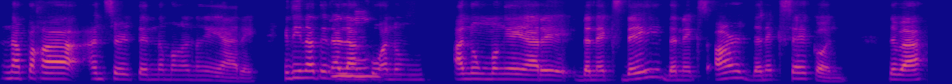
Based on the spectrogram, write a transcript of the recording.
napaka-uncertain ng mga nangyayari. Hindi natin alam Mhm. kung anong anong mangyayari the next day, the next hour, the next second. 'Di ba?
